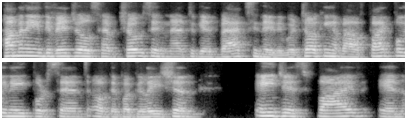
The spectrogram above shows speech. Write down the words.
how many individuals have chosen not to get vaccinated. We're talking about 5.8% of the population ages five and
